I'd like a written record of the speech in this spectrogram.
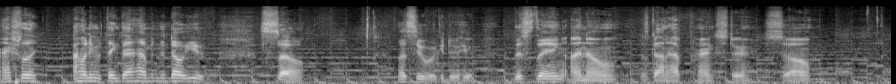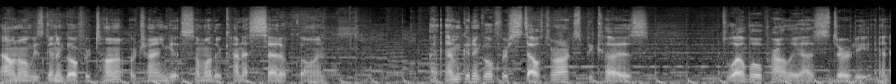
Actually, I don't even think that happened in OU. So let's see what we can do here. This thing I know has got to have Prankster. So I don't know if he's going to go for Taunt or try and get some other kind of setup going. I am going to go for Stealth Rocks because Dwebble probably has Sturdy and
